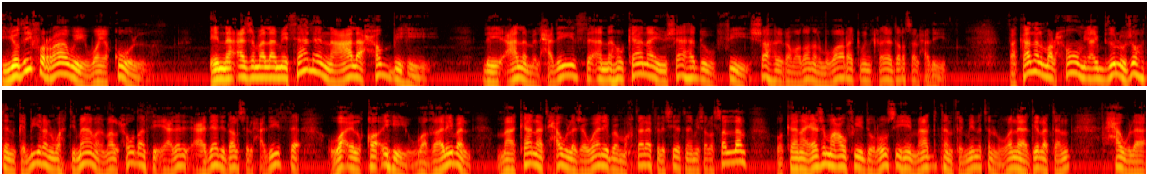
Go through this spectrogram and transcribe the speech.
يضيف الراوي ويقول إن أجمل مثال على حبه لعلم الحديث أنه كان يشاهد في شهر رمضان المبارك من خلال درس الحديث. فكان المرحوم يبذل جهدا كبيرا واهتماما ملحوظا في إعداد درس الحديث وإلقائه وغالبا ما كانت حول جوانب مختلفة لسيرة النبي صلى الله عليه وسلم وكان يجمع في دروسه مادة ثمينة ونادرة حول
